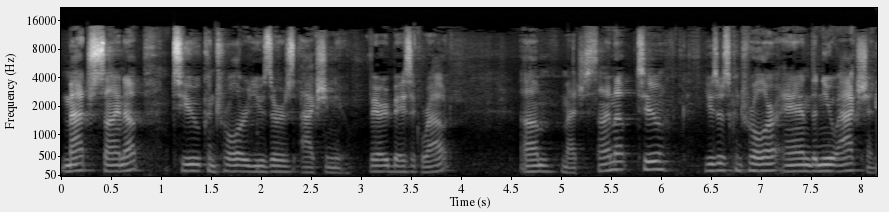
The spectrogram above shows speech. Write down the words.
match sign up to controller users action new. Very basic route. Um, match sign up to users controller and the new action.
